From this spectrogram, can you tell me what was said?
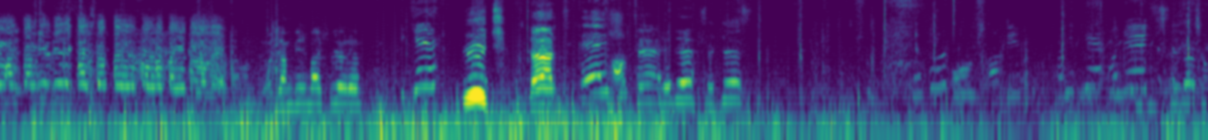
en baştan bir diyerek başlat ben de sonra sayıyı tamamlayayım. Hocam bir başlıyorum. 2, 3 4 5, 6, 7, 8, 22 son.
